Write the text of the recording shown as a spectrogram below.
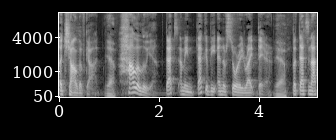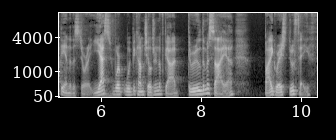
a child of God. Yeah. Hallelujah. That's, I mean, that could be end of story right there. Yeah. But that's not the end of the story. Yes, we're, we become children of God through the Messiah, by grace through faith.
